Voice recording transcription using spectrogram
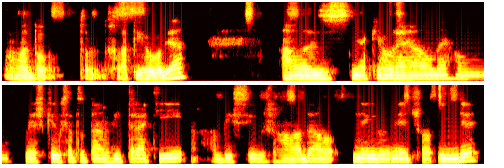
lebo to chlapi hovoria ale z nejakého reálneho, vieš, keď už sa to tam vytratí, aby si už hľadal niekto niečo inde,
